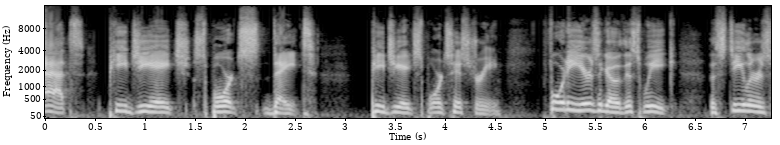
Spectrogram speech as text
at PGH Sports Date, PGH Sports History. 40 years ago this week, the Steelers'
